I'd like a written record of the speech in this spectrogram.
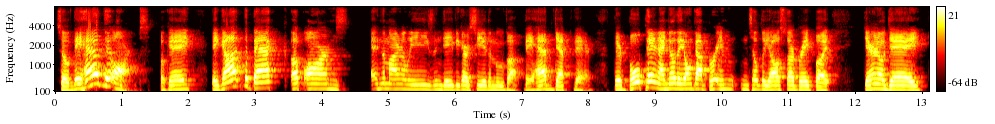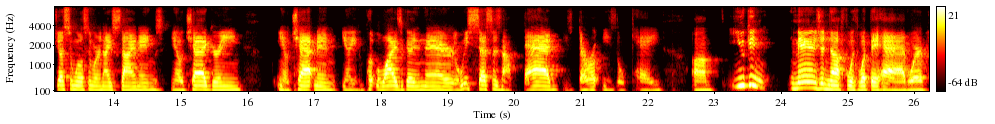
So they have the arms, okay? They got the back up arms in the minor leagues and Deivi Garcia to move up. They have depth there. Their bullpen, I know they don't got in until the All Star break, but Darren O'Day, Justin Wilson were nice signings. You know, Chad Green, you know, Chapman, you know, you can put Loaisiga in there. Luis Cessa's not bad. He's he's okay. Um, you can manage enough with what they have where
